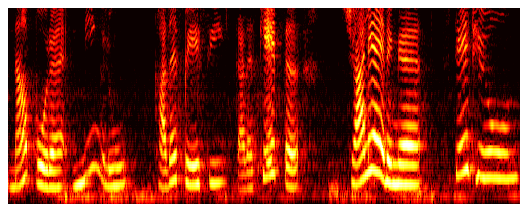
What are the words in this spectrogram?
நான் போகிறேன் நீங்களும் கதை பேசி கதை கேட்டு ஜாலியாக இருங்க. ஸ்டே டியூன்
